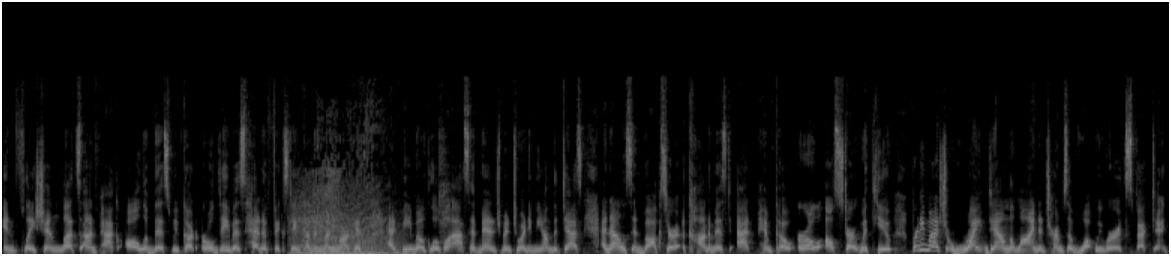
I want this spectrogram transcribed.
inflation. Let's unpack all of this. We've got Earl Davis, head of fixed income and money markets at BMO Global Asset Management, joining me on the desk, and Allison Boxer, economist at PIMCO. Earl, I'll start with you. Pretty much right down the line in terms of what we were expecting.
